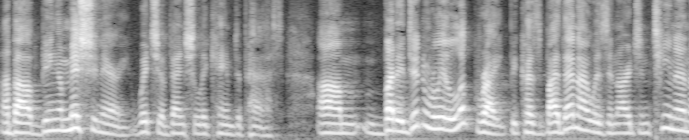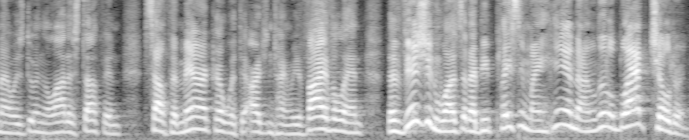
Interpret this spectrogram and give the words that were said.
about being a missionary, which eventually came to pass. Um, but it didn't really look right because by then I was in Argentina and I was doing a lot of stuff in South America with the Argentine revival. And the vision was that I'd be placing my hand on little black children.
